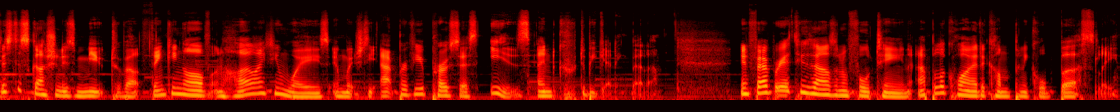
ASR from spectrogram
This discussion is mute without thinking of and highlighting ways in which the app review process is and could be getting better. In February of 2014, Apple acquired a company called Burstly,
